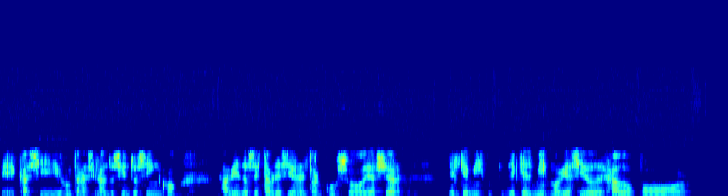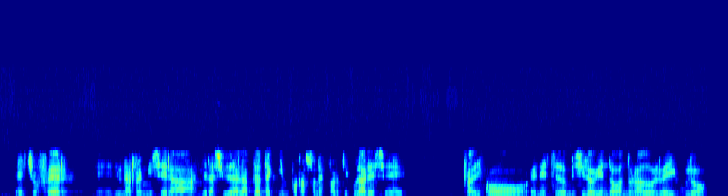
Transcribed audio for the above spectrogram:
eh, casi Ruta Nacional 205, habiéndose establecido en el transcurso de ayer del que de que el mismo había sido dejado por el chofer eh, de una remisera de la ciudad de La Plata, quien por razones particulares se radicó en este domicilio habiendo abandonado el vehículo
